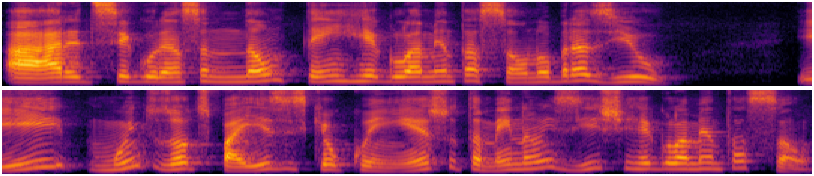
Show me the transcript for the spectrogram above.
a área de segurança não tem regulamentação no Brasil. E muitos outros países que eu conheço também não existe regulamentação.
